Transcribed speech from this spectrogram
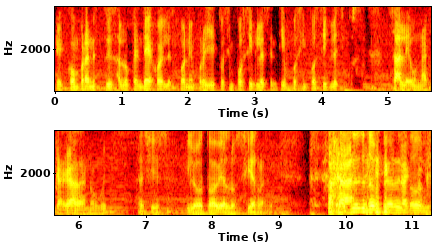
eh, compran estudios a lo pendejo y les ponen proyectos imposibles en tiempos imposibles y pues sale una cagada, ¿no, güey? Así es. Y luego todavía los cierran, güey. Ajá, es lo peor de todo, güey.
